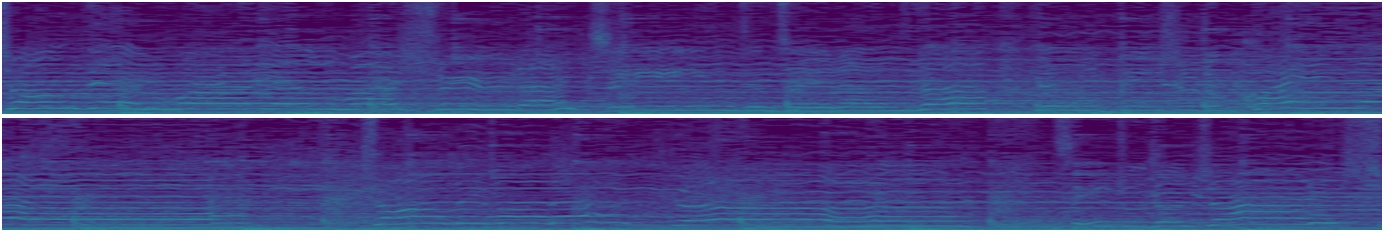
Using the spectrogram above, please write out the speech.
装电话，电话时代，今天最难得，跟你平时都快乐。唱平凡的歌，庆祝短暂一生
